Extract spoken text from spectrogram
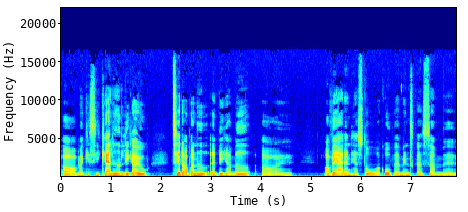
Og man kan sige, at kærligheden ligger jo tæt op og ned af det her med at, øh, at være den her store gruppe af mennesker, som øh,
